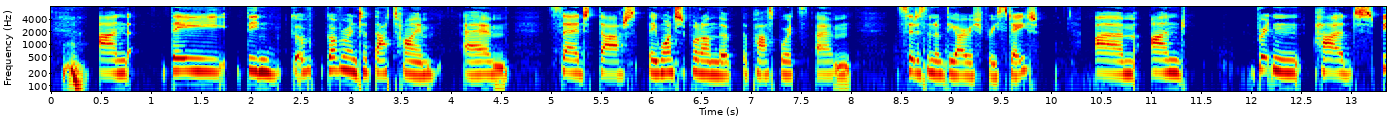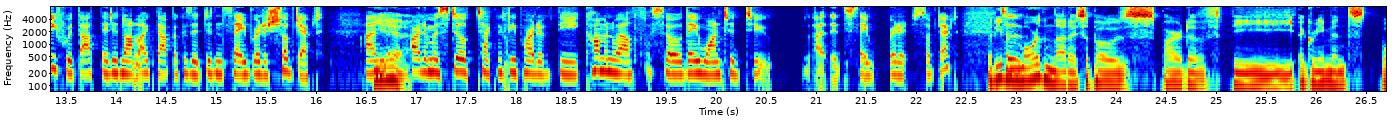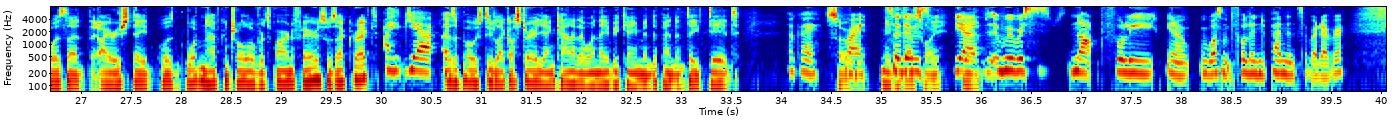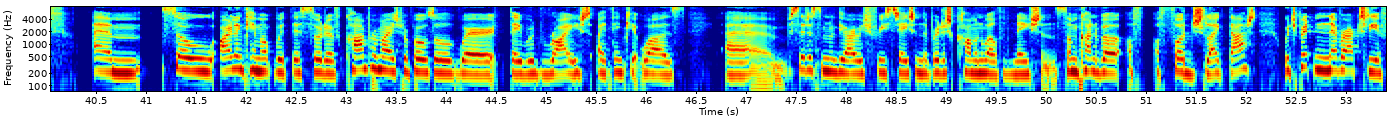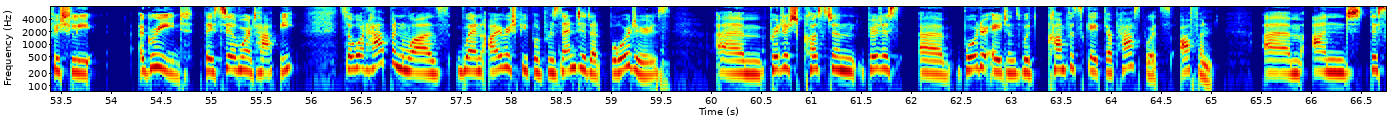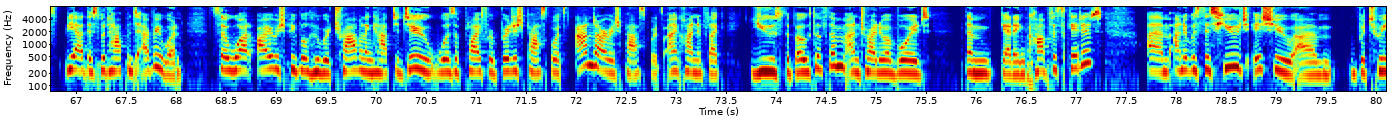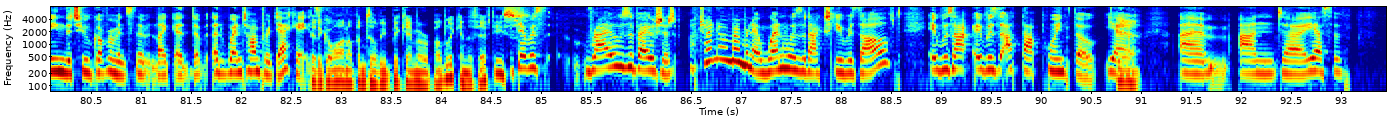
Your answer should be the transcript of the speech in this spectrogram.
and they the gov- government at that time um, said that they wanted to put on the the passports um, citizen of the Irish Free State, um, and Britain had beef with that. They did not like that because it didn't say British subject. And Yeah. Ireland was still technically part of the Commonwealth, so they wanted to uh, say British subject. But even So- more than that, I suppose part of the agreement was that the Irish state was, wouldn't have control over its foreign affairs. Was that correct? I, yeah, I- As opposed to like Australia and Canada when they became independent, they did. okay, So right. maybe so that's was, why, Yeah, we were not fully, you know, it wasn't full independence or whatever. Um, so Ireland came up with this sort of compromise proposal where they would write, I think it was um, citizen of the Irish Free State and the British Commonwealth of Nations, some kind of a, a, a fudge like that, which Britain never actually officially agreed. They still weren't happy. So what happened was when Irish people presented at borders, um, British custom, British uh, border agents would confiscate their passports often. Um, and this, yeah, this would happen to everyone. So what Irish people who were traveling had to do was apply for British passports and Irish passports and kind of like use the both of them and try to avoid them getting confiscated. Um, and it was this huge issue um, between the two governments that like uh, that went on for decades. Did it go on up until we became a republic in the 50s? there was rows about it. I'm trying to remember now. When was it actually resolved? It was at, it was at that point though. Yeah. Um. And uh, yeah. So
